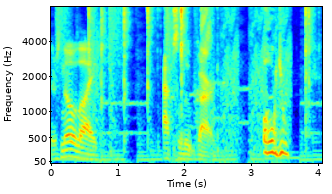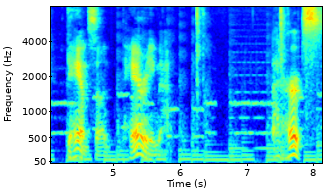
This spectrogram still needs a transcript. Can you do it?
There's no, like, absolute guard. Oh, you... Damn, son. Parrying that. That hurts.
